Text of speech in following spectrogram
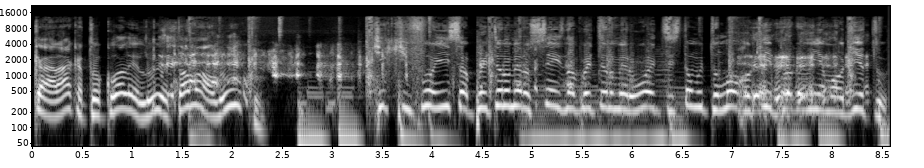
Caraca, tocou aleluia, tá maluco? Que que foi isso? Apertei o número 6, não apertei o número 8. Vocês estão muito loucos aqui, programinha maldito.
